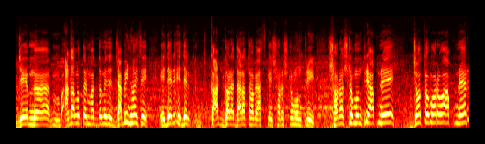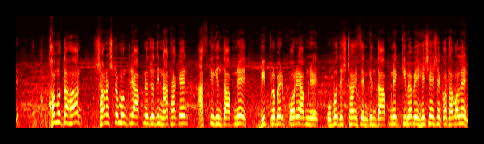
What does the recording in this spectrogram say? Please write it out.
যে আদালতের মাধ্যমে যে জামিন হয়েছে এদের এদের কাঠগড়ায় দাঁড়াতে হবে আজকে স্বরাষ্ট্রমন্ত্রী। স্বরাষ্ট্রমন্ত্রী আপনি যত বড় আপনার ক্ষমতা হন স্বরাষ্ট্রমন্ত্রী আপনি যদি না থাকেন, আজকে কিন্তু আপনি বিপ্লবের পরে আপনি উপদেষ্টা হয়েছেন। কিন্তু আপনি কীভাবে হেসে হেসে কথা বলেন?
